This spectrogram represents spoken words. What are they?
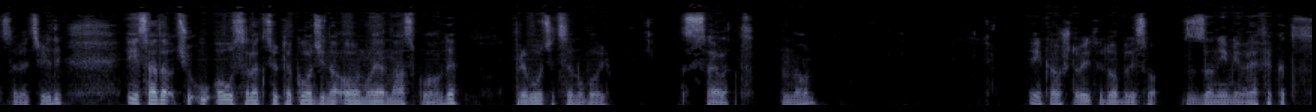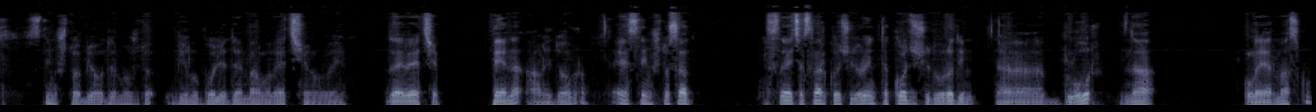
se već vidi. I sada ću u ovu selekciju također na ovom layer masku ovdje prevući crnu boju. Select non. I kao što vidite dobili smo zanimljiv efekt, s tim što bi ovdje možda bilo bolje da je malo veće, ovaj, da je veće pena, ali dobro. E, s tim što sad sljedeća stvar koju ću da uradim, također ću da uradim blur na layer masku.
